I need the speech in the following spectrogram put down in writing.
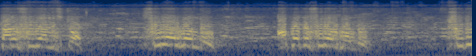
তাহলে সিরিয়াল স্টপ সিরিয়াল বন্ধ। আপনাকে সিরিয়াল বন্ধ। শুধু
